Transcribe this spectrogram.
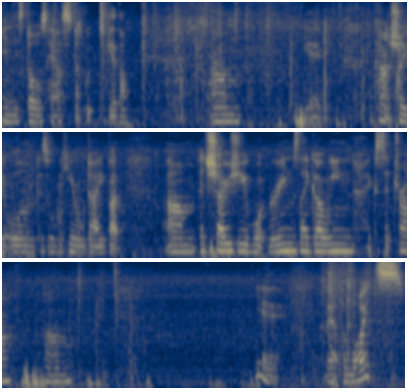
in this doll's house to put together. Um, yeah, can't show you all of them because we'll be here all day, but um, it shows you what rooms they go in, etc. Um, yeah, about the lights,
